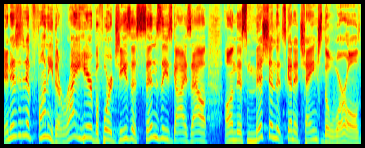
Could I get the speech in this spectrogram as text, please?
And isn't it funny that right here before Jesus sends these guys out on this mission that's going to change the world,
